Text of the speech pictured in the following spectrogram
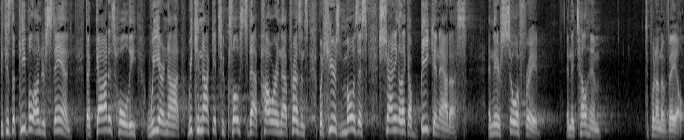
Because the people understand that God is holy, we are not. We cannot get too close to that power and that presence. But here's Moses shining like a beacon at us. And they are so afraid. And they tell him to put on a veil.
